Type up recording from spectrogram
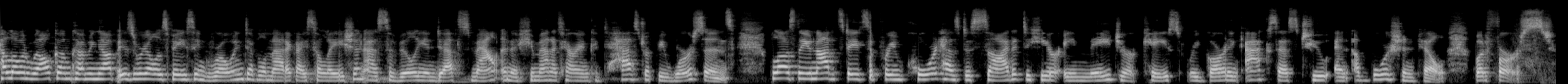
Hello and welcome. Coming up, Israel is facing growing diplomatic isolation as civilian deaths mount and a humanitarian catastrophe worsens. Plus, the United States Supreme Court has decided to hear a major case regarding access to an abortion pill. But first,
